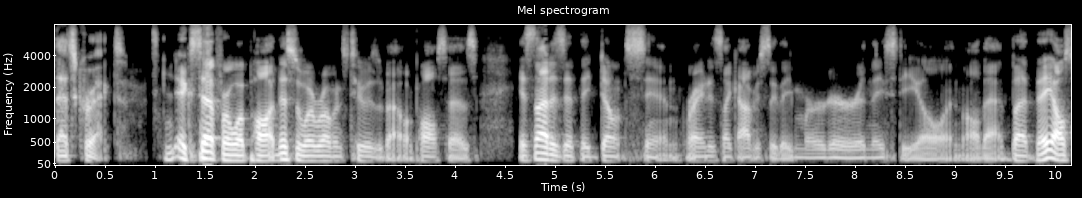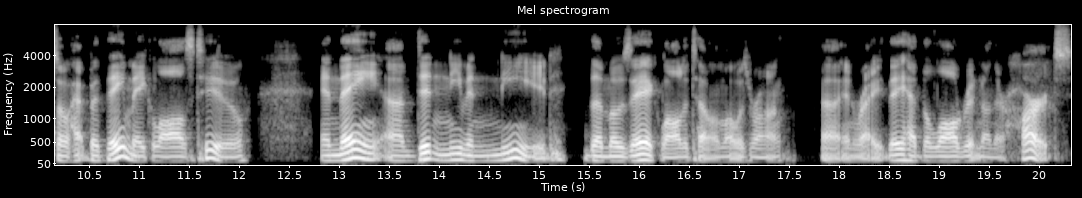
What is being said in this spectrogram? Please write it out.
That's correct. Except for what Paul. This is what Romans two is about. What Paul says, it's not as if they don't sin, right? It's like obviously they murder and they steal and all that, but they also have, but they make laws too, and they um, didn't even need the Mosaic law to tell them what was wrong uh, and right. They had the law written on their hearts,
